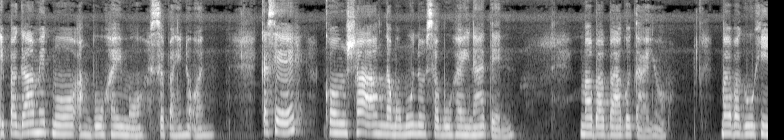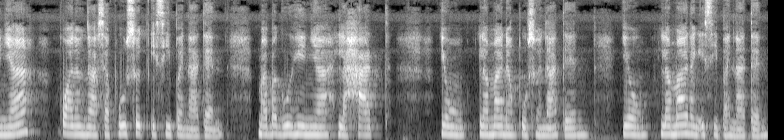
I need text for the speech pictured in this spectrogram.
Ipagamit mo ang buhay mo sa Panginoon. Kasi kung siya ang namumuno sa buhay natin, mababago tayo. Babaguhin niya kung anong nasa puso't isipan natin. Babaguhin niya lahat yung laman ng puso natin, yung laman ng isipan natin.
